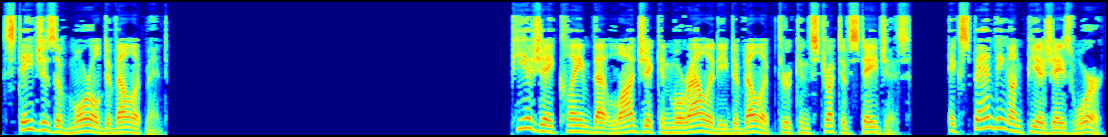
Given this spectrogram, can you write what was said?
Stages of moral development Piaget claimed that logic and morality develop through constructive stages. Expanding on Piaget's work,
